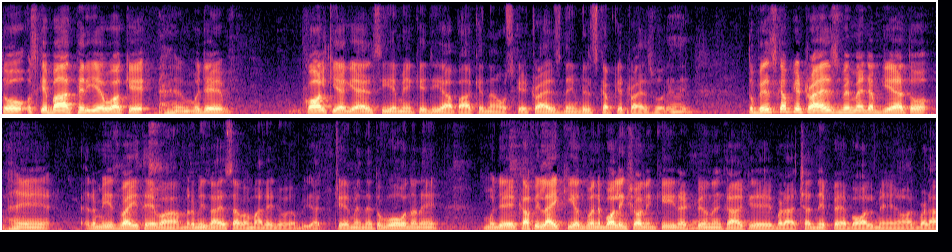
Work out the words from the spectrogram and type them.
तो उसके बाद फिर ये हुआ कि मुझे कॉल किया गया एलसीए में कि जी आप आके ना उसके ट्रायल्स दें विल्स कप के ट्रायल्स हो रहे थे। हम्म। तो विल्स कप के ट्रायल्स में मैं जब गया तो रमीज़ भाई थे वहाँ रमीज़ राय साहब हमारे जो अभी चेयरमैन हैं तो वो उन्होंने मुझे काफ़ी लाइक किया उनको मैंने बॉलिंग शॉलिंग की नेट पे उन्होंने कहा कि बड़ा अच्छा निप है बॉल में और बड़ा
